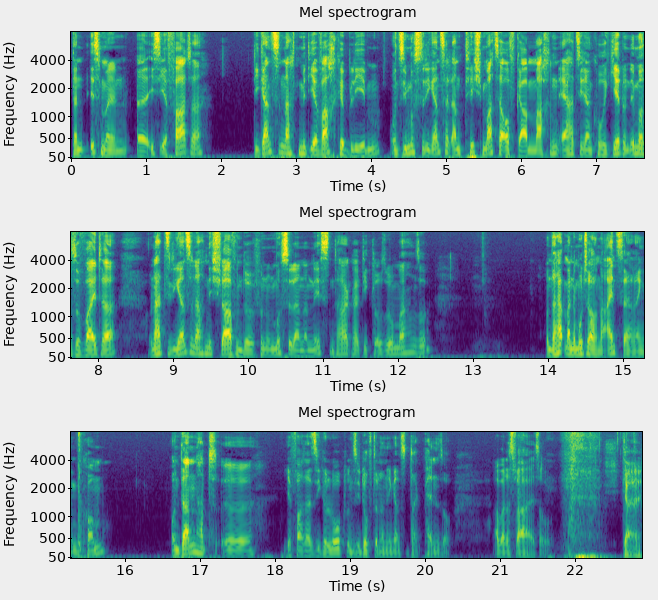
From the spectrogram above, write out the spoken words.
dann ist mein, äh, ist ihr Vater die ganze Nacht mit ihr wach geblieben und sie musste die ganze Zeit am Tisch Matheaufgaben machen. Er hat sie dann korrigiert und immer so weiter. Und dann hat sie die ganze Nacht nicht schlafen dürfen und musste dann am nächsten Tag halt die Klausur machen, so. Und dann hat meine Mutter auch eine Eins da reinbekommen. Und dann hat äh, ihr Vater sie gelobt und sie durfte dann den ganzen Tag pennen, so. Aber das war halt so Geil.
